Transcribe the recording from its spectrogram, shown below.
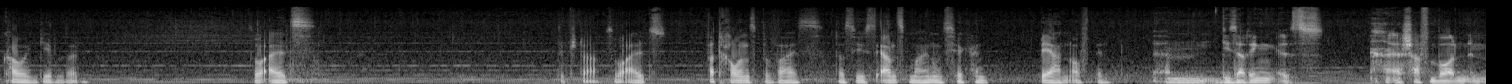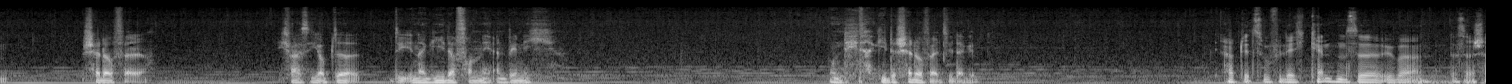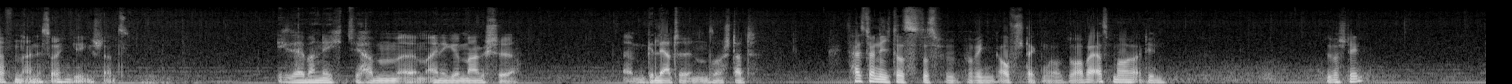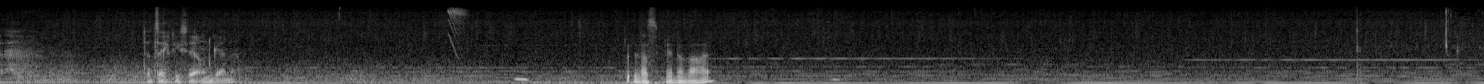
Cohen geben würden. So als dem Stab, so als Vertrauensbeweis, dass sie es ernst meinen und hier kein Bären aufbinden. Ähm, dieser Ring ist erschaffen worden im Shadowfell. Ich weiß nicht, ob der, die Energie davon nicht ein wenig und die Energie des Shadowfelds wiedergibt. Habt ihr zufällig Kenntnisse über das Erschaffen eines solchen Gegenstands? Ich selber nicht. Wir haben ähm, einige magische ähm, Gelehrte in unserer Stadt. Das heißt ja nicht, dass, dass wir Ring aufstecken oder so, aber erstmal den überstehen. Tatsächlich sehr ungern. Lassen wir eine Wahl.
